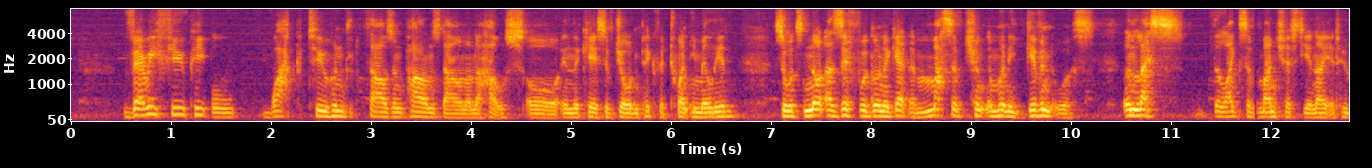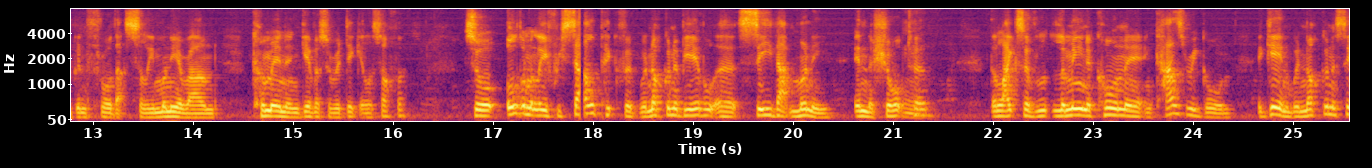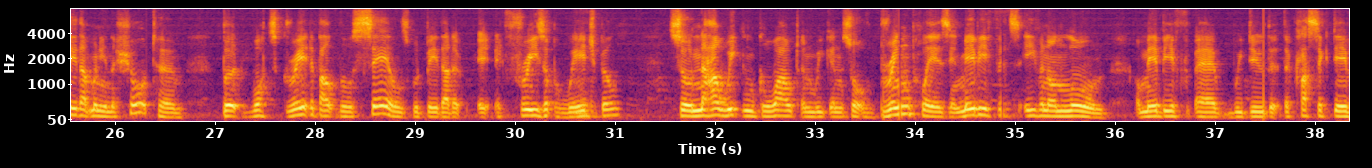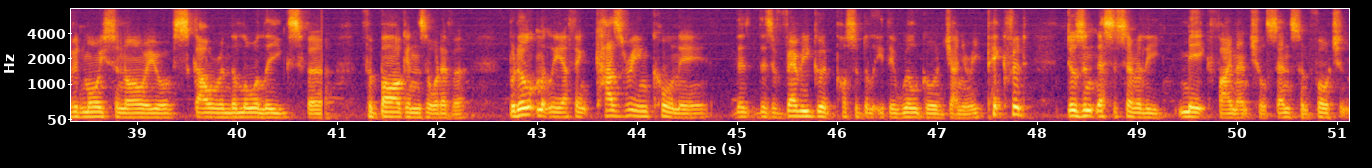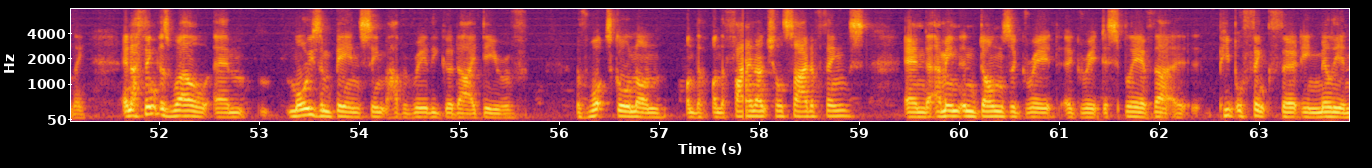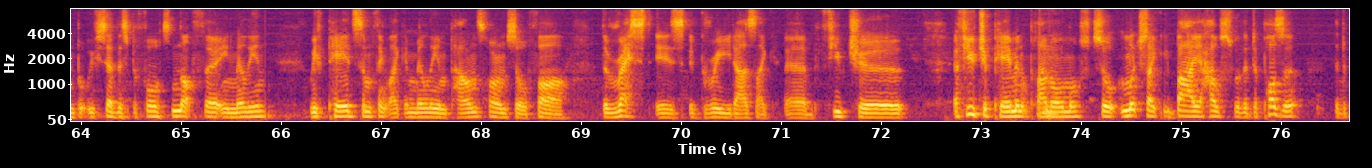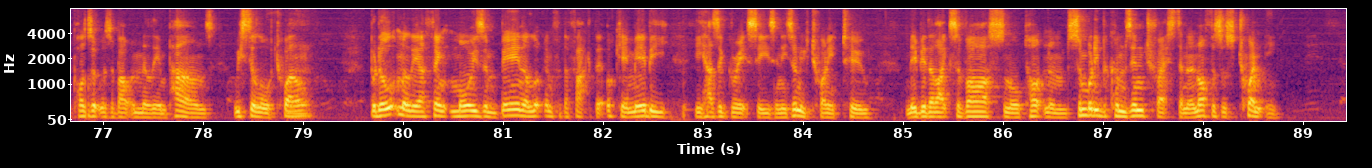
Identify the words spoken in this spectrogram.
Very few people whack two hundred thousand pounds down on a house, or in the case of Jordan Pickford, twenty million. So it's not as if we're going to get a massive chunk of money given to us, unless the likes of Manchester United, who can throw that silly money around, come in and give us a ridiculous offer. So ultimately, if we sell Pickford, we're not going to be able to see that money in the short mm. term. The likes of Lamine Kone and Khazri going, again, we're not going to see that money in the short term. But what's great about those sales would be that it, it, it frees up a wage mm. bill. So now we can go out and we can sort of bring players in, maybe if it's even on loan, or maybe if uh, we do the, the classic David Moyes scenario of scouring the lower leagues for, for bargains or whatever. But ultimately, I think Khazri and Kone there's, there's a very good possibility they will go in January. Pickford doesn't necessarily make financial sense, unfortunately. And I think as well, um, Moyes and Bain seem to have a really good idea of of what's going on on the on the financial side of things. And I mean, Ndong's a great a great display of that. People think 13 million, but we've said this before. It's not 13 million. We've paid something like a million pounds for him so far. The rest is agreed as like uh, future a future payment plan mm. almost. So much like you buy a house with a deposit, the deposit was about a million pounds. We still owe twelve. Mm. But ultimately, I think Moyes and Bain are looking for the fact that okay, maybe he has a great season. He's only 22. Maybe the likes of Arsenal, Tottenham, somebody becomes interested and offers us 20.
